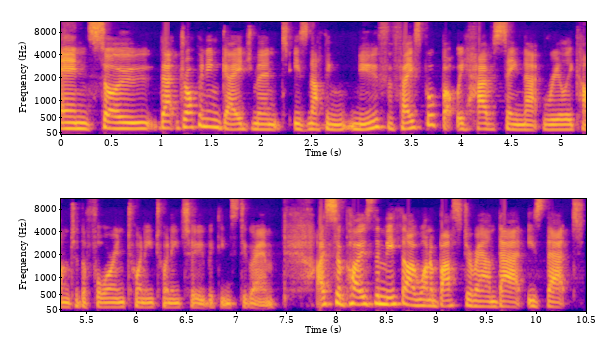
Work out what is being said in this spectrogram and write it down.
And so that drop in engagement is nothing new for Facebook, but we have seen that really come to the fore in 2022 with Instagram. I suppose the myth I want to bust around that is that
